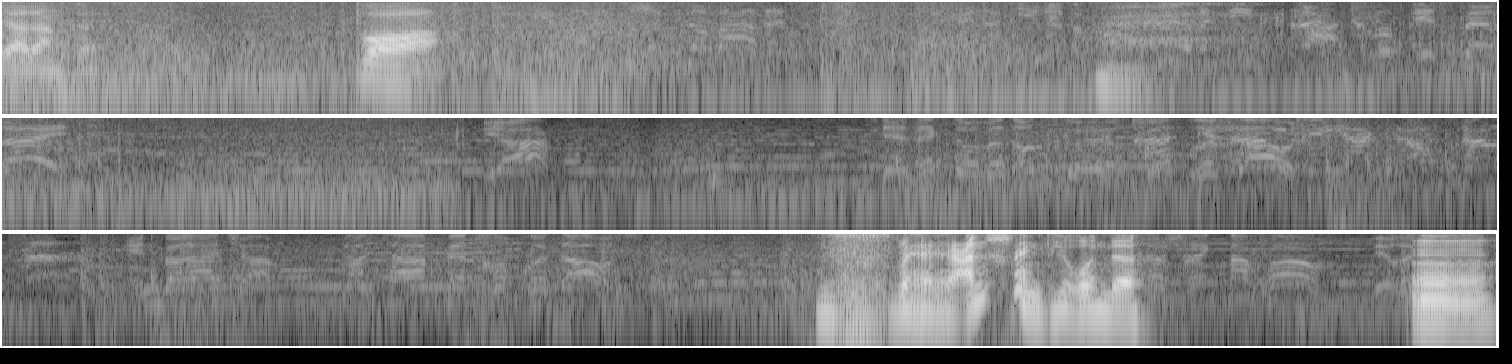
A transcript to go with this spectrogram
Ja, danke. Boah. das wäre anstrengend, die Runde. Mhm.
